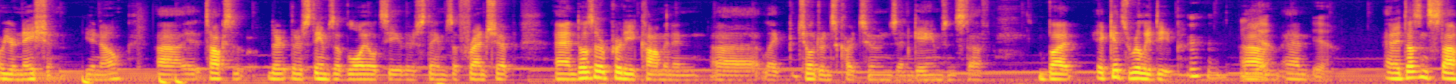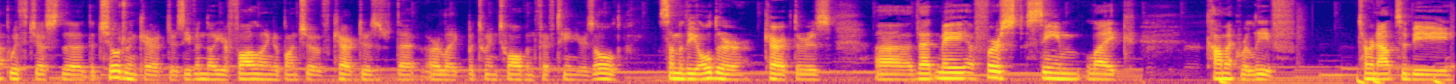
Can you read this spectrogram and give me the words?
or your nation you know? Uh, it talks there, there's themes of loyalty there's themes of friendship and those are pretty common in uh, like children's cartoons and games and stuff but it gets really deep. Um, and yeah. and it doesn't stop with just the the children characters even though you're following a bunch of characters that are like between 12 and 15 years old. Some of the older characters uh, that may at first seem like comic relief turn out to be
